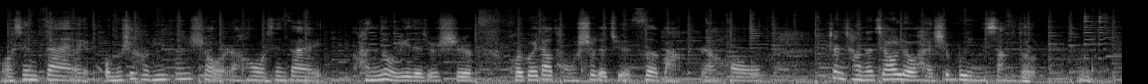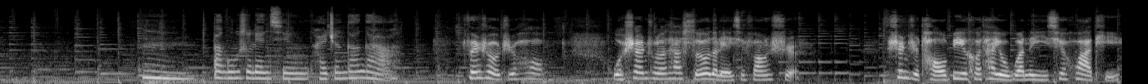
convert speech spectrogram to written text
我现在我们是和平分手，然后我现在很努力的就是回归到同事的角色吧，然后正常的交流还是不影响的。嗯，嗯，办公室恋情还真尴尬。分手之后，我删除了他所有的联系方式。甚至逃避和他有关的一切话题。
